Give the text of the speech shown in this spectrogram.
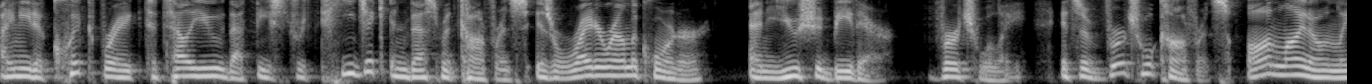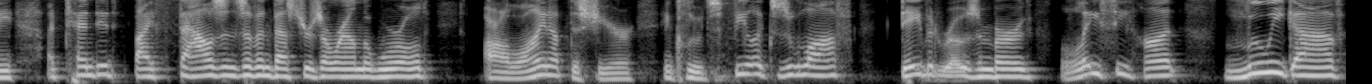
I need a quick break to tell you that the Strategic Investment Conference is right around the corner and you should be there virtually. It's a virtual conference, online only, attended by thousands of investors around the world. Our lineup this year includes Felix Zulauf, David Rosenberg, Lacey Hunt, Louis Gave,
